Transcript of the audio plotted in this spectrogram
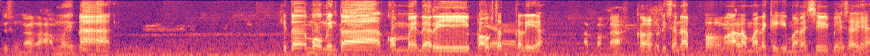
terus nggak lama itu Nah, kita mau minta komen dari Pak Ustadz Ya. kali ya. apakah Kalau di sana pengalamannya kayak gimana sih biasanya?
